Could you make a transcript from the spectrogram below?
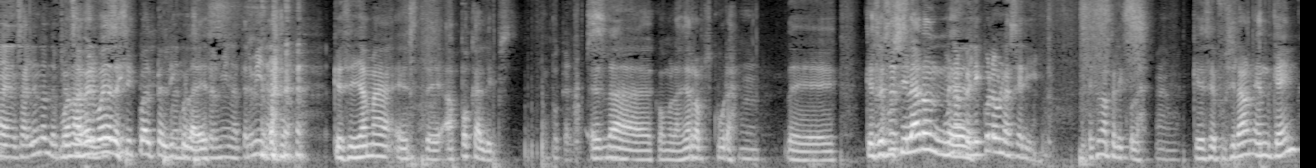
eh, saliendo en defensa Bueno, a ver, de voy a decir cuál película bueno, es, Termina, termina. que se llama este Apocalypse. Apocalipsis. Es la como la guerra oscura Mm. de que Pero se fusilaron ¿Una eh, película o una serie? es una película Ah, bueno. que se fusilaron Endgame,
